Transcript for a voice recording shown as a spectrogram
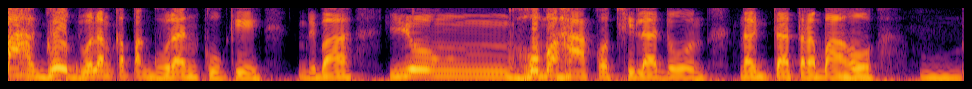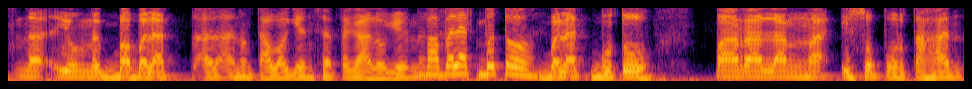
pagod, walang kapaguran, Cookie. Di ba? Yung humahakot sila doon, nagtatrabaho, na, yung nagbabalat, anong tawag yan sa Tagalog yan? Babalat buto. balat buto para lang maisuportahan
